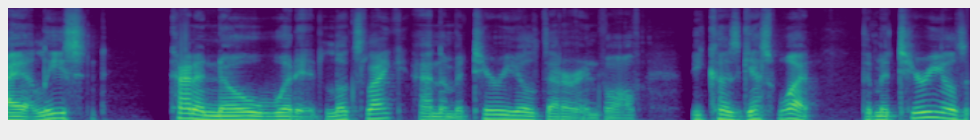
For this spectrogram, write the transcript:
I at least kind of know what it looks like and the materials that are involved. Because guess what? The materials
